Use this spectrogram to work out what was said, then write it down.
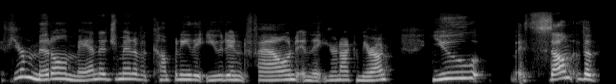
if you're middle management of a company that you didn't found and that you're not going to be around, you some the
